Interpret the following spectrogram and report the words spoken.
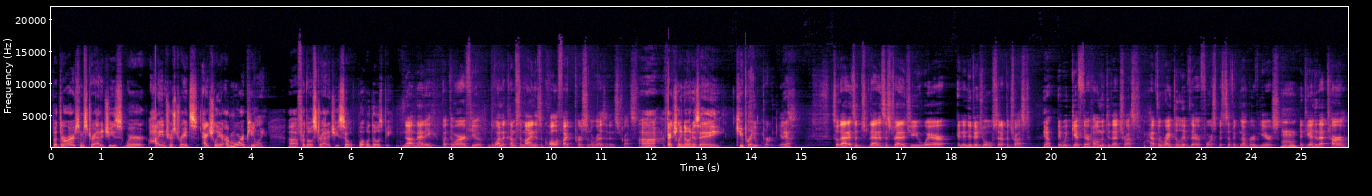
But there are some strategies where high interest rates actually are more appealing uh, for those strategies. So, what would those be? Not many, but there are a few. The one that comes to mind is a qualified personal residence trust. Ah, affectionately known as a QPRT. QPRT, yes. Yeah. So that is a that is a strategy where an individual will set up a trust. Yeah. They would gift their home into that trust, have the right to live there for a specific number of years. Mm-hmm. At the end of that term,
